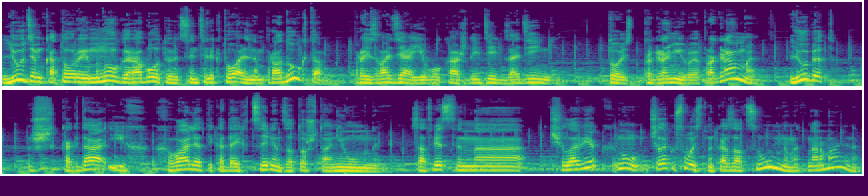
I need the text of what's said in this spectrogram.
Людям, которые много работают с интеллектуальным продуктом, производя его каждый день за деньги, то есть программируя программы, любят когда их хвалят и когда их ценят за то, что они умные. Соответственно, человек, ну, человеку свойственно казаться умным, это нормально.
